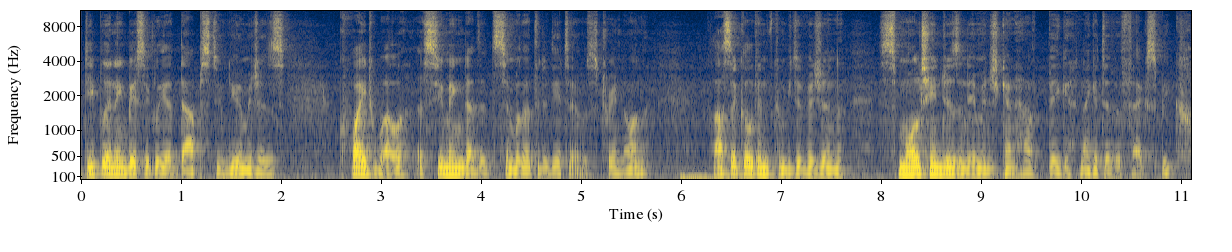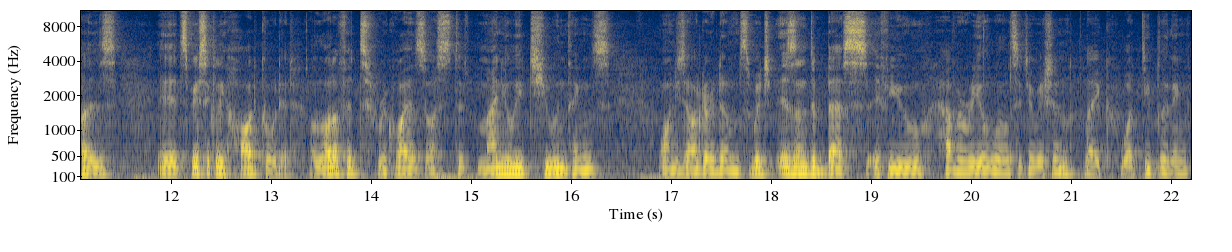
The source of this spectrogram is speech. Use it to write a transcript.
deep learning basically adapts to new images quite well, assuming that it's similar to the data it was trained on. Classical computer vision, small changes in image can have big negative effects because it's basically hard-coded. A lot of it requires us to manually tune things on these algorithms, which isn't the best if you have a real-world situation like what deep learning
